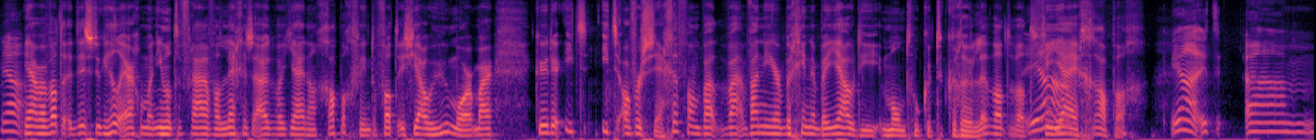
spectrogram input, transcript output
ja. Ja, maar wat, het is natuurlijk heel erg om aan iemand te vragen van leg eens uit wat jij dan grappig vindt of wat is jouw humor. Maar kun je er iets, iets over zeggen van wa- wa- wanneer beginnen bij jou die mondhoeken te krullen? Wat, wat Ja. vind jij grappig? Ja, het, ehm,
